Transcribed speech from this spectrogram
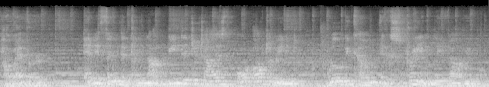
However, anything that cannot be digitized or automated will become extremely valuable.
